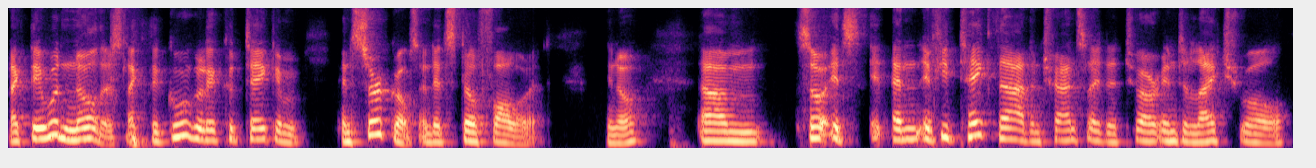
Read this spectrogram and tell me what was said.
Like they wouldn't know this. Like the Google, it could take them in circles and they'd still follow it. You know, um, so it's it, and if you take that and translate it to our intellectual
